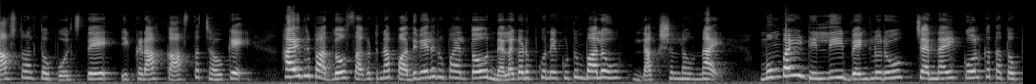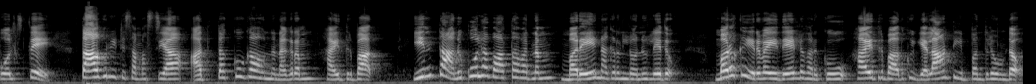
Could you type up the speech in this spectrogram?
రాష్ట్రాలతో పోల్చితే ఇక్కడ కాస్త చౌకే. హైదరాబాద్లో సగటున పదివేల రూపాయలతో నెల గడుపుకునే కుటుంబాలు లక్షల్లో ఉన్నాయి. ముంబై ఢిల్లీ బెంగళూరు చెన్నై కోల్కతాతో పోల్చితే తాగునీటి సమస్య అతి తక్కువగా ఉన్న నగరం హైదరాబాద్. ఇంత అనుకూల వాతావరణం మరే నగరంలోనూ లేదు. మరొక ఇరవై ఐదేళ్ళ వరకు హైదరాబాద్కు ఎలాంటి ఇబ్బందులు ఉండవు.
